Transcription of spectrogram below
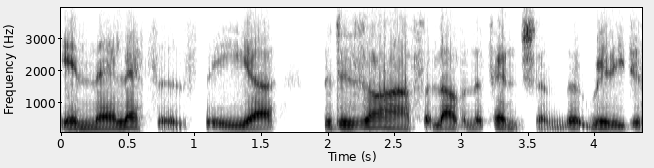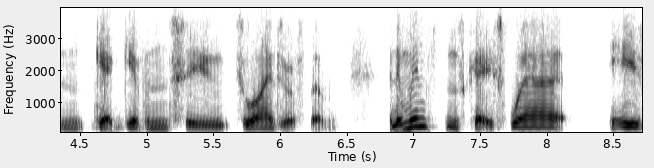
in their letters the uh, the desire for love and attention that really didn't get given to to either of them. And in Winston's case, where his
